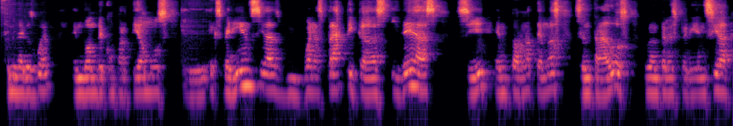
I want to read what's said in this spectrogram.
seminarios web en donde compartíamos experiencias, buenas prácticas, ideas, ¿sí? En torno a temas centrados durante la experiencia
